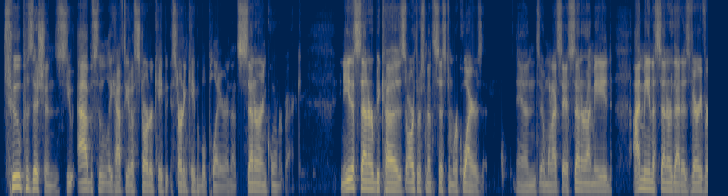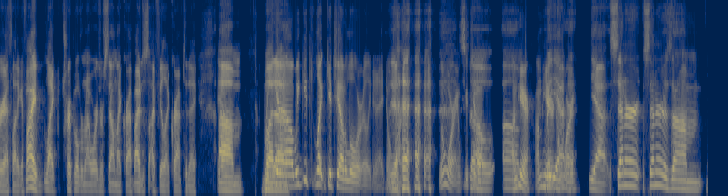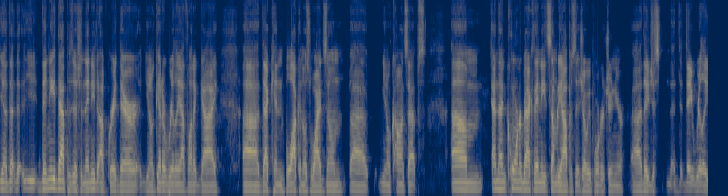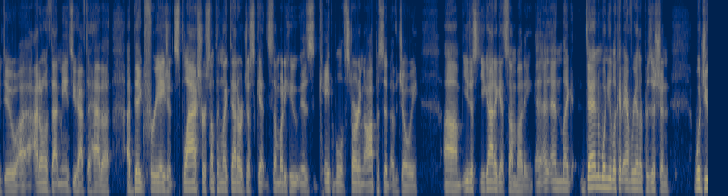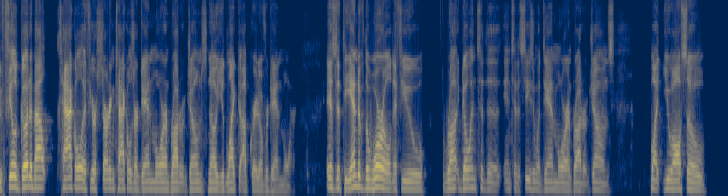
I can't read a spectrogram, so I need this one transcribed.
two positions you absolutely have to get a starter cap- starting capable player and that's center and cornerback. You need a center because Arthur Smith's system requires it. And and when I say a center I mean I mean a center that is very, very athletic. If I like trip over my words or sound like crap, I just I feel like crap today. Yeah. Um, but we get, uh, uh, we get like get you out a little early today. Don't yeah. worry. Don't worry. We'll so, um, I'm here. I'm here. Yeah, Don't worry. Yeah, center center is um yeah that, they need that position. They need to upgrade there. You know, get a really athletic guy uh, that can block in those wide zone uh, you know concepts. Um, and then cornerback, they need somebody opposite Joey Porter Jr. Uh, they just, they really do. I, I, don't know if that means you have to have a, a big free agent splash or something like that, or just get somebody who is capable of starting opposite of Joey. Um, you just, you got to get somebody. And, and like, then when you look at every other position, would you feel good about tackle if your starting tackles are Dan Moore and Broderick Jones? No, you'd like to upgrade over Dan Moore. Is it the end of the world if you, run go into the into the season with Dan Moore and Broderick Jones, but you also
